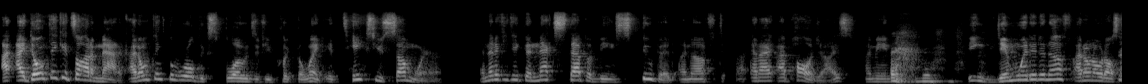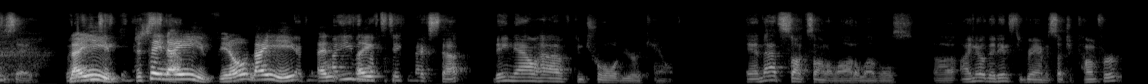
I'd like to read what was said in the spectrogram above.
I, I don't think it's automatic. I don't think the world explodes if you click the link. It takes you somewhere. And then if you take the next step of being stupid enough, to, and I, I apologize. I mean, being dim-witted enough. I don't know what else to say. But if you take naive. Just say step- naive. You know, naive. you're And naive like, enough to take the next step, they now have control of your account. And that sucks on a lot of levels. Uh, I know that Instagram is such a comfort.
